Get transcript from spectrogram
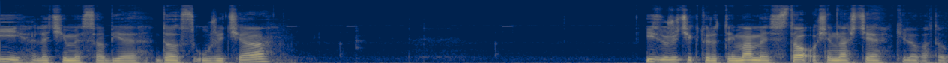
i lecimy sobie do zużycia. I zużycie, które tutaj mamy 118 kWh,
